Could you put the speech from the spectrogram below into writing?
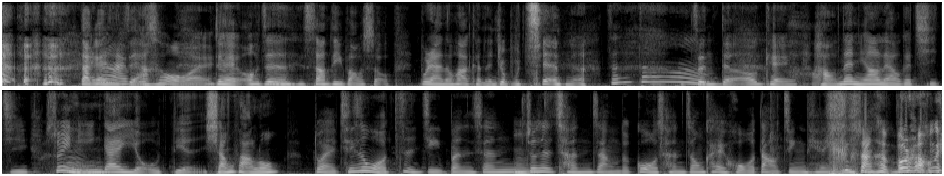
大概是这样。不错哎，对哦，真的上帝保守，不然的话可能就不见了。真的，真的 OK 好。好，那你要聊个奇迹，所以你应该有点想法喽。对，其实我自己本身就是成长的过程中，可以活到今天，已经算很不容易。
